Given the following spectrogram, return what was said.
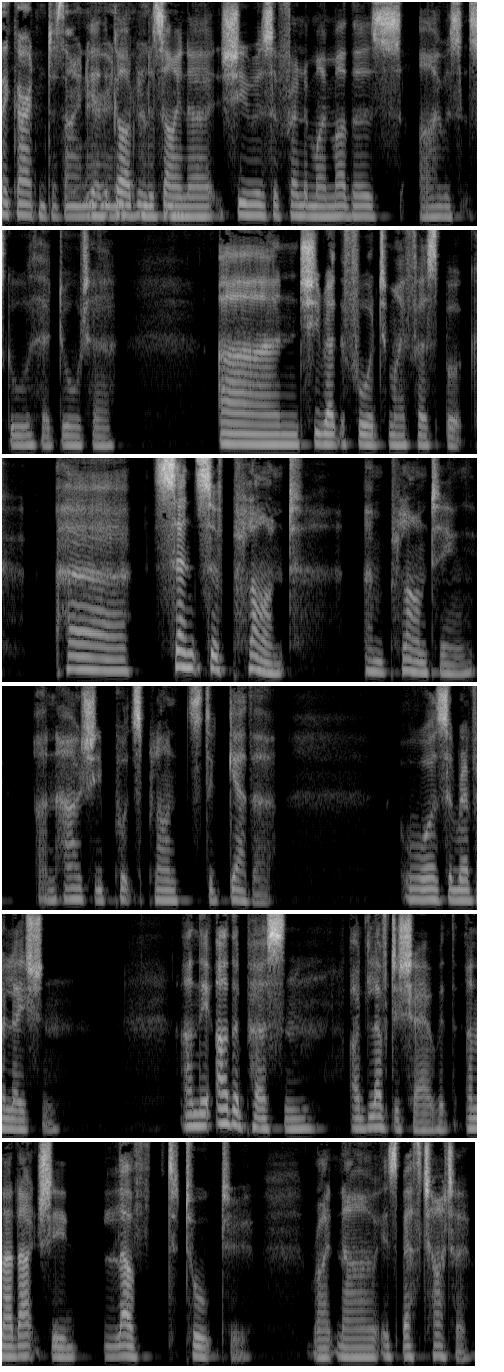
The garden designer. Yeah, the garden designer. She was a friend of my mother's. I was at school with her daughter, and she wrote the foreword to my first book. Her sense of plant and planting and how she puts plants together was a revelation. And the other person I'd love to share with, and I'd actually love to talk to right now, is Beth Chatto.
